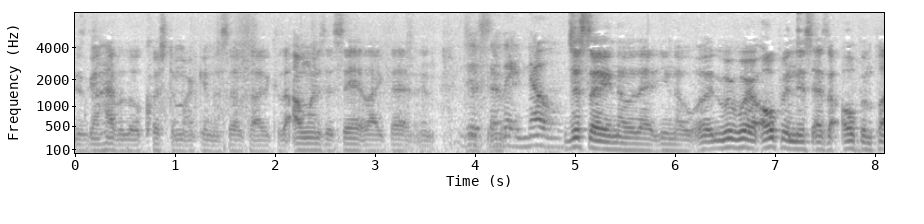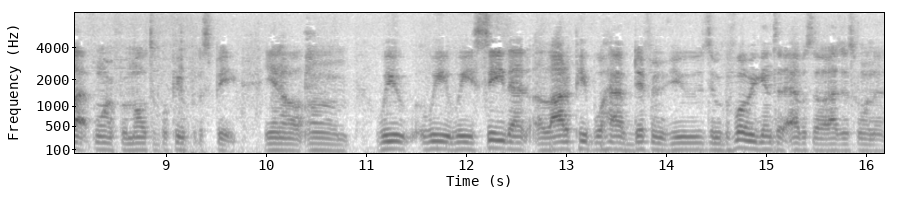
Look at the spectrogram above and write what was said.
it's gonna have a little question mark in the subtitle because I wanted to say it like that and Just so they know. just so they know that you know we're, we're open this as an open platform for multiple people to speak you know um we we we see that a lot of people have different views. And before we get into the episode i just want to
